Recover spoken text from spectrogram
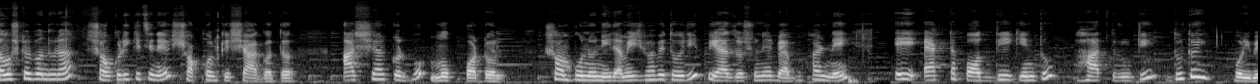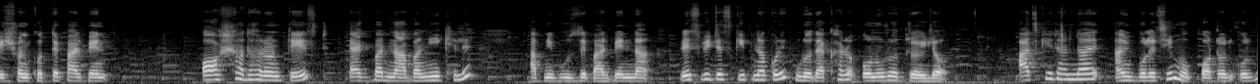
নমস্কার বন্ধুরা, শঙ্করী কিচেনে সকলকে স্বাগত। আজ শেয়ার করব মুগ পটল। সম্পূর্ণ নিরামিষভাবে তৈরি পেঁয়াজ রসুনের ব্যবহার নেই। এই একটা পদ দিয়ে কিন্তু ভাত, রুটি দুটোই পরিবেশন করতে পারবেন। অসাধারণ টেস্ট একবার না বানিয়ে খেলে আপনি বুঝতে পারবেন না। রেসিপিটা স্কিপ না করে পুরো দেখার অনুরোধ রইল। আজকে রান্নায় আমি বলেছি মুগ পটল করব।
